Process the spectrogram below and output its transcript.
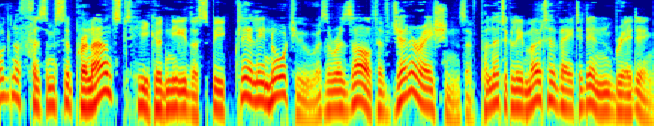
prognathism so pronounced he could neither speak clearly nor chew as a result of generations of politically motivated inbreeding.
